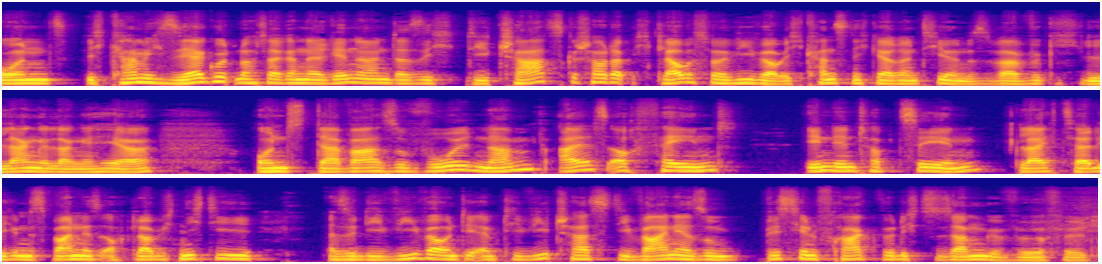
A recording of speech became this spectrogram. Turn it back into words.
Und ich kann mich sehr gut noch daran erinnern, dass ich die Charts geschaut habe. Ich glaube, es war Viva, aber ich kann es nicht garantieren. Das war wirklich lange, lange her. Und da war sowohl Nump als auch Faint in den Top 10 gleichzeitig. Und es waren jetzt auch, glaube ich, nicht die also die Viva und die MTV-Charts, die waren ja so ein bisschen fragwürdig zusammengewürfelt.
